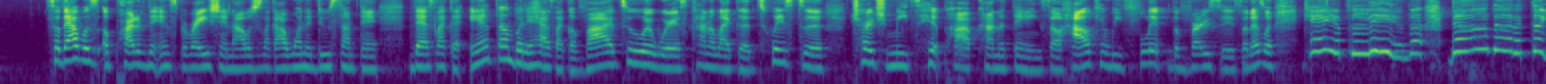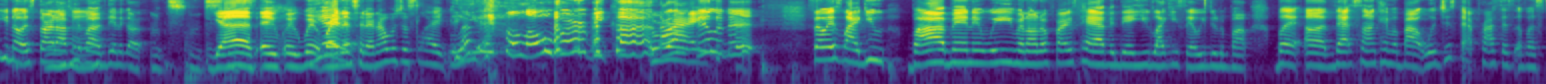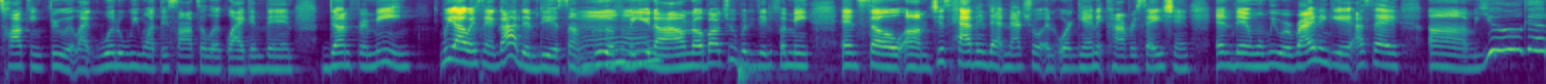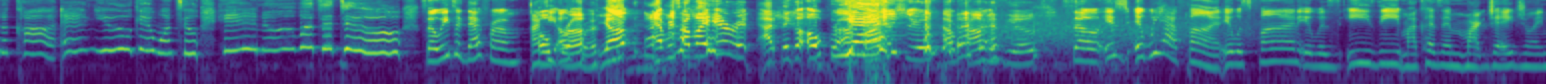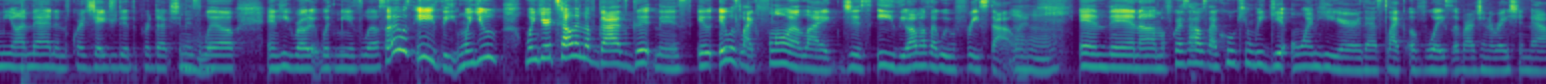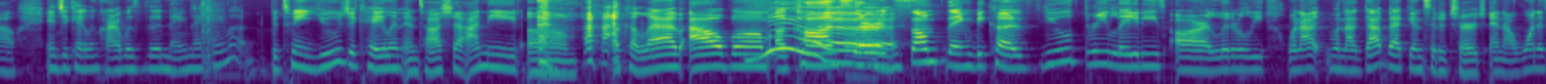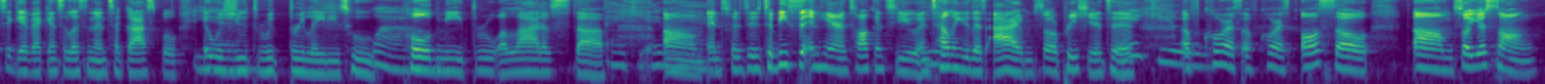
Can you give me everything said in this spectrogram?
so that was a part of the inspiration. I was just like, I want to do something that's like an anthem, but it has like a vibe to it where it's kind of like a twist to church meets hip hop kind of thing. So how can we flip the verses? So that's what can you believe the da da da da? You know, it started off hip hop, then it goes. mm, tch, mm. Yes, it, it went Yeah. right into that. And I was just like, let me pull over because Right. I'm feeling it. So it's like you bobbing and weaving on the first half, and then you, like you said, we do the bump. But uh, that song came about with just that process of us talking through it. Like, what do we want this song to look like? And then done for me. We always saying God didn't did something mm-hmm. good for me. You know, I don't know about you, but He did it for me. And so, um, just having that natural and organic conversation. And then when we were writing it, I say, um, "You get a car and you get one too. He knew what to do." So we took that from Auntie Oprah. Oprah. Yep. Every time I hear it, I think of Oprah. Yeah. I promise you. I promise you. So it's it, we had fun. It was fun. It was easy. My cousin Mark J joined me on that, and of course J. Drew did the production mm-hmm. as well, and he wrote it with me as well. So it was easy. When you when you're telling of God's goodness, it, it was like flowing like just easy, almost like we were freestyling. Mm-hmm. And then um, of course I was like, who can we get on here that's like a voice of our generation now? And Jekalyn Carr was the name that came up. Between you, Jekalyn, and Tasha, I need um, a collab album, yeah. a concert, something because you three ladies are literally when I when I got back into the church and I wanted to get back into listening to gospel, yeah. it was you three three ladies who wow. pulled me through a lot of stuff. Thank you. Um, and to, to be sitting here and talking to you and yeah. telling you this, I'm so appreciative. Thank you. Of course, of course. Also, um, so your song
